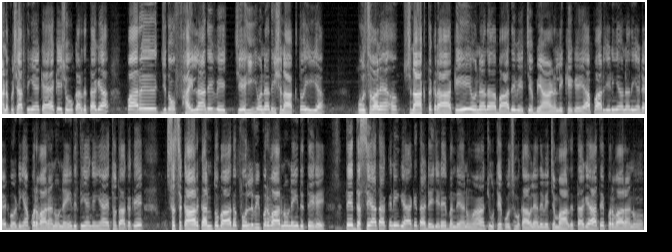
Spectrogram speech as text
ਅਣਪਛਾਤੀਆਂ ਕਹਿ ਕੇ ਸ਼ੋਅ ਕਰ ਦਿੱਤਾ ਗਿਆ। ਪਰ ਜਦੋਂ ਫਾਈਲਾਂ ਦੇ ਵਿੱਚ ਹੀ ਉਹਨਾਂ ਦੀ ਸ਼ਨਾਖਤ ਹੋਈ ਆ, ਪੁਲਿਸ ਵਾਲਿਆਂ ਸ਼ਨਾਖਤ ਕਰਾ ਕੇ ਉਹਨਾਂ ਦਾ ਬਾਅਦ ਦੇ ਵਿੱਚ ਬਿਆਨ ਲਿਖੇ ਗਏ ਆ, ਪਰ ਜਿਹੜੀਆਂ ਉਹਨਾਂ ਦੀਆਂ ਡੈੱਡ ਬੋਡੀਆਂ ਪਰਿਵਾਰਾਂ ਨੂੰ ਨਹੀਂ ਦਿੱਤੀਆਂ ਗਈਆਂ, ਇੱਥੋਂ ਤੱਕ ਕਿ ਸੰਸਕਾਰ ਕਰਨ ਤੋਂ ਬਾਅਦ ਫੁੱਲ ਵੀ ਪਰਿਵਾਰ ਨੂੰ ਨਹੀਂ ਦਿੱਤੇ ਗਏ। ਤੇ ਦੱਸਿਆ ਤੱਕ ਨਹੀਂ ਗਿਆ ਕਿ ਤੁਹਾਡੇ ਜਿਹੜੇ ਬੰਦਿਆਂ ਨੂੰ ਆ ਝੂਠੇ ਪੁਲਿਸ ਮੁਕਾਬਲਿਆਂ ਦੇ ਵਿੱਚ ਮਾਰ ਦਿੱਤਾ ਗਿਆ ਤੇ ਪਰਿਵਾਰਾਂ ਨੂੰ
